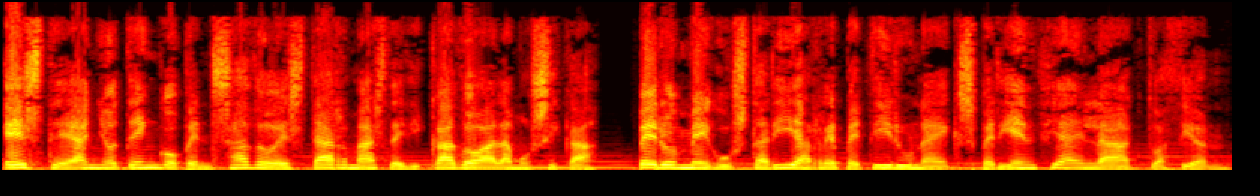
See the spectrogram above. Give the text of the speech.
Este año tengo pensado estar más dedicado a la música, pero me gustaría repetir una experiencia en la actuación.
